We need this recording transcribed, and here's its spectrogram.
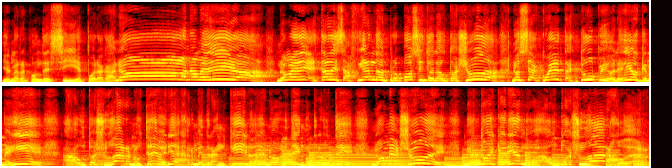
Y él me responde, sí, es por acá. ¡No! ¡No me diga! ¡No me diga! ¡Está desafiando el propósito de la autoayuda! ¡No se da cuenta, estúpido! Le digo que me guíe a autoayudarme. Usted debería dejarme tranquilo. Diga, no, lo tiene que encontrar usted. ¡No me ayude! Me estoy queriendo autoayudar, joder.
